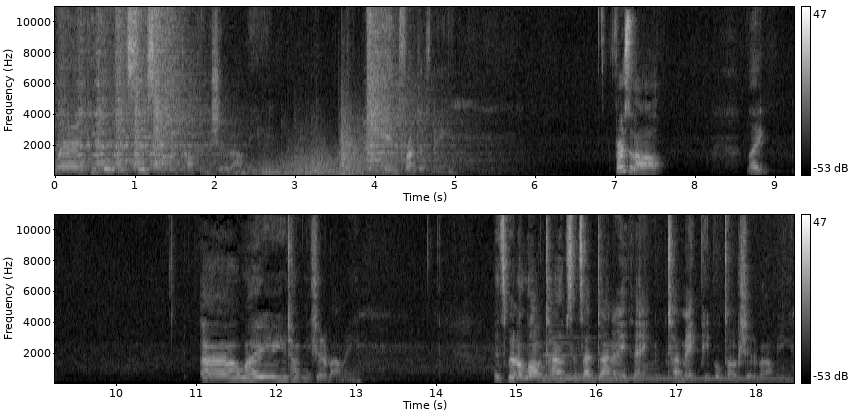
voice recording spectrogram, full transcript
when people insist on talking shit about me in front of me. First of all, like, uh, why are you talking shit about me? It's been a long time since I've done anything to make people talk shit about me.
